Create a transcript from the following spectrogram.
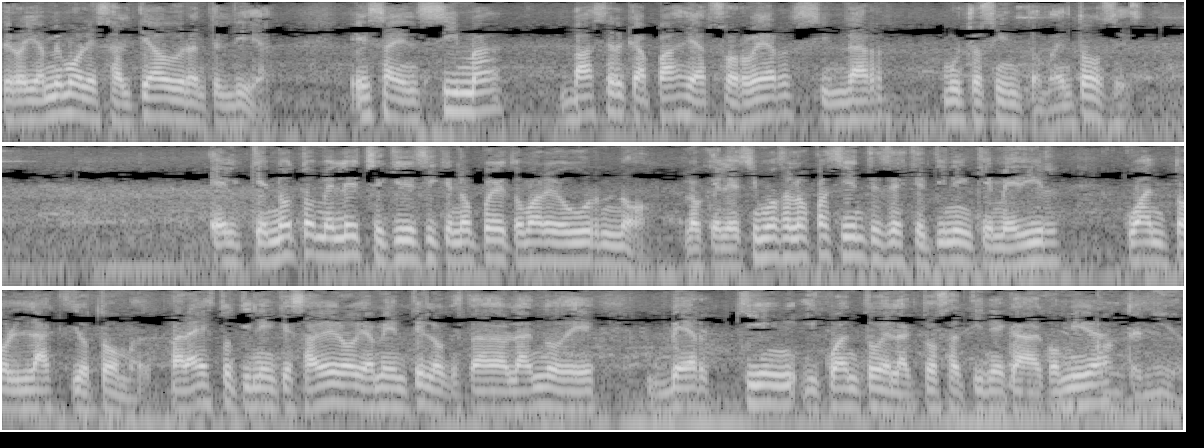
pero llamémosle salteado durante el día. Esa enzima va a ser capaz de absorber sin dar mucho síntoma. Entonces, el que no tome leche quiere decir que no puede tomar yogur, no. Lo que le decimos a los pacientes es que tienen que medir cuánto lácteo toman. Para esto tienen que saber, obviamente, lo que estaba hablando de ver quién y cuánto de lactosa tiene cada comida. Contenido.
